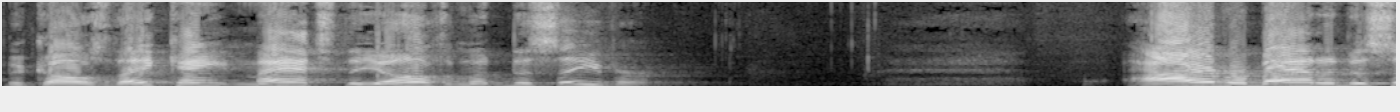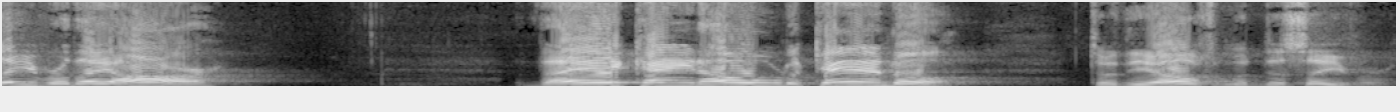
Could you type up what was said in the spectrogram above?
because they can't match the ultimate deceiver. However bad a deceiver they are, they can't hold a candle to the ultimate deceiver,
